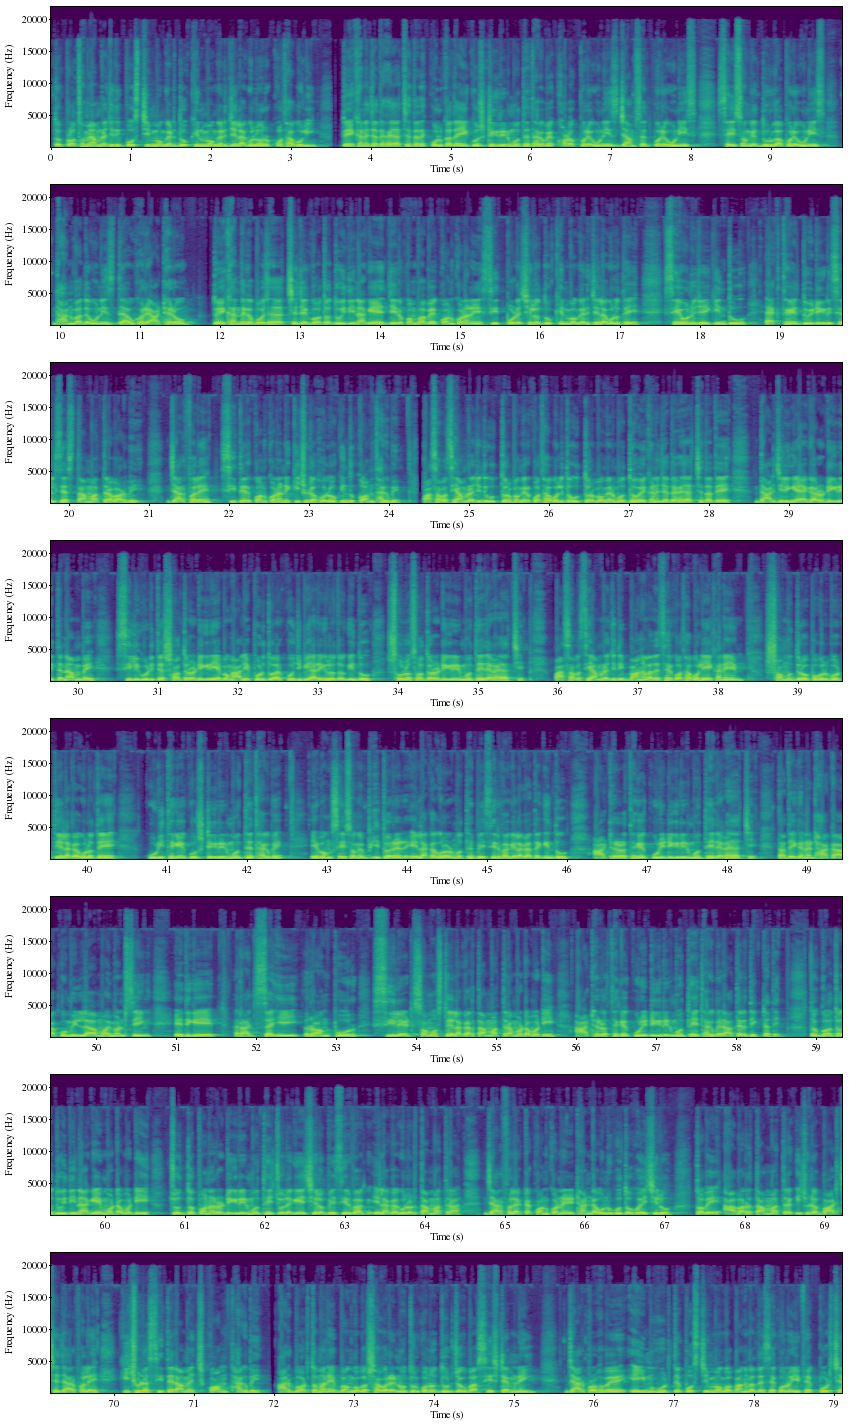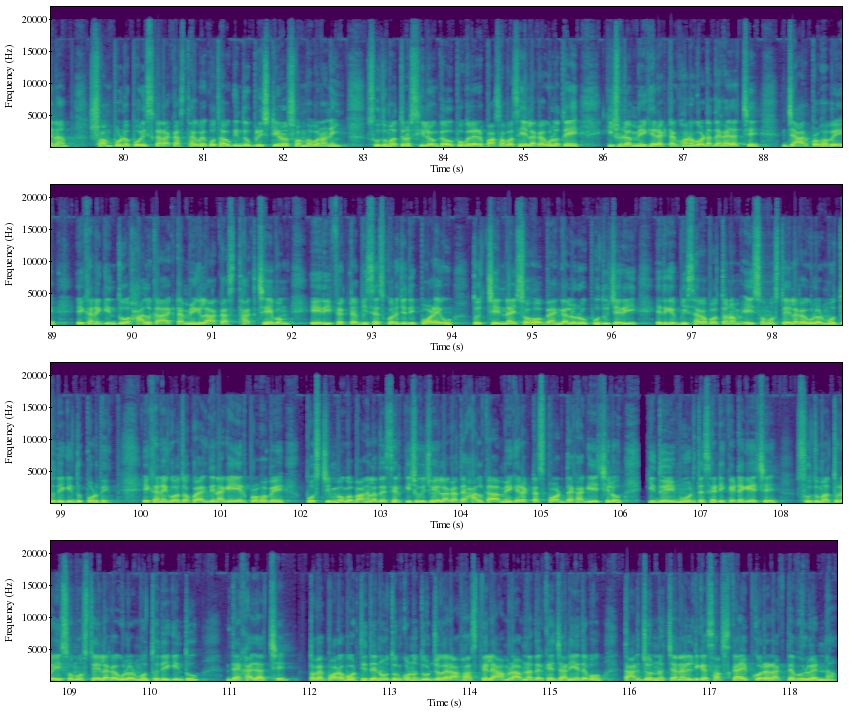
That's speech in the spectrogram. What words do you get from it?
তো প্রথমে আমরা যদি পশ্চিমবঙ্গের, দক্ষিণবঙ্গের জেলাগুলোর কথা বলি তো এখানে যা দেখা যাচ্ছে তাতে কলকাতায় একুশ ডিগ্রির মধ্যে থাকবে, খড়গপুরে উনিশ, জামশেদপুরে উনিশ, সেই সঙ্গে দুর্গাপুরে উনিশ, ধানবাদে উনিশ, দেওঘরে আঠেরো তো এখান থেকে বোঝা যাচ্ছে যে গত দুই দিন আগে যেরকমভাবে কনকনানির শীত পড়েছিল দক্ষিণবঙ্গের জেলাগুলোতে, সেই অনুযায়ী কিন্তু এক থেকে দুই ডিগ্রি সেলসিয়াস তাপমাত্রা বাড়বে, যার ফলে শীতের কনকনানি কিছুটা হলেও কিন্তু কম থাকবে। পাশাপাশি আমরা যদি উত্তরবঙ্গের কথা বলি, তো উত্তরবঙ্গের মধ্যেও এখানে যা দেখা যাচ্ছে তাতে দার্জিলিংয়ে এগারো ডিগ্রিতে নামবে, শিলিগুড়িতে সতেরো ডিগ্রি এবং আলিপুরদুয়ার, কোচবিহার এগুলোতেও কিন্তু ষোলো সতেরো ডিগ্রির মধ্যেই দেখা যাচ্ছে। পাশাপাশি আমরা যদি বাংলাদেশের কথা বলি, এখানে সমুদ্র উপকূলবর্তী এলাকাগুলোতে কুড়ি থেকে একুশ ডিগ্রির মধ্যে থাকবে এবং সেই সঙ্গে ভিতরের এলাকাগুলোর মধ্যে বেশিরভাগ এলাকাতে কিন্তু আঠেরো থেকে কুড়ি ডিগ্রির মধ্যেই দেখা যাচ্ছে। তাতে এখানে ঢাকা, কুমিল্লা, ময়মনসিংহ, এদিকে রাজশাহী, রংপুর, সিলেট সমস্ত এলাকার তাপমাত্রা মোটামুটি আঠেরো থেকে কুড়ি ডিগ্রির মধ্যেই থাকবে রাতের দিকটাতে। তো গত দুই দিন আগে মোটামুটি চোদ্দ পনেরো ডিগ্রির মধ্যেই চলে গিয়েছিল বেশিরভাগ এলাকাগুলোর তাপমাত্রা, যার ফলে একটা কনকনানি ঠান্ডা অনুভূত হয়েছিল। তবে আবারও তাপমাত্রা কিছুটা বাড়ছে, যার ফলে কিছুটা শীতের আমেজ কম থাকবে। আর বর্তমানে বঙ্গোপসাগরে নতুন কোনো দুর্যোগ বা সিস্টেম নেই, যার প্রভাবে এই মুহূর্তে পশ্চিমবঙ্গ বাংলাদেশে কোনো ইফেক্ট পড়ছে না। সম্পূর্ণ পরিষ্কার আকাশ থাকবে, কোথাও কিন্তু বৃষ্টিরও সম্ভাবনা নেই। শুধুমাত্র শ্রীলঙ্কা উপকূলের পাশাপাশি এলাকাগুলোতে কিছুটা মেঘের একটা ঘনঘটা দেখা যাচ্ছে, যার প্রভাবে এখানে কিন্তু হালকা একটা মেঘলা আকাশ থাকছে এবং এর ইফেক্টটা বিশেষ করে যদি পড়েও, তো চেন্নাই সহ বেঙ্গালুরু, পুদুচেরি, এদিকে বিশাখাপত্তনম এই সমস্ত এলাকাগুলোর মধ্য দিয়ে কিন্তু পড়বে। এখানে গত কয়েকদিন আগে এর প্রভাবে পশ্চিমবঙ্গ বাংলাদেশের কিছু কিছু এলাকাতে হালকা মেঘের একটা স্পট দেখা গিয়েছিল। কিন্তু এই মুহূর্তে সেটি কেটে গিয়েছে। শুধুমাত্র এই সমস্ত এলাকাগুলোর মধ্য দিয়ে কিন্তু দেখা যাচ্ছে। তবে পরবর্তীতে নতুন কোনো দুর্যোগের আভাস পেলে আমরা আপনাদেরকে জানিয়ে দেব। তার জন্য চ্যানেলটিকে সাবস্ক্রাইব করে রাখতে ভুলবেন না।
